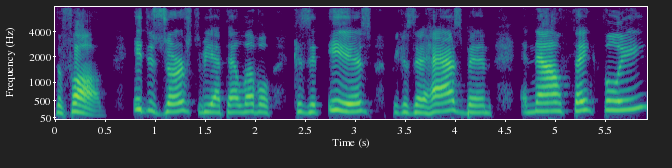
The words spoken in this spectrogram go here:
the Phog. It deserves to be at that level because it is, because it has been. And now, thankfully,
